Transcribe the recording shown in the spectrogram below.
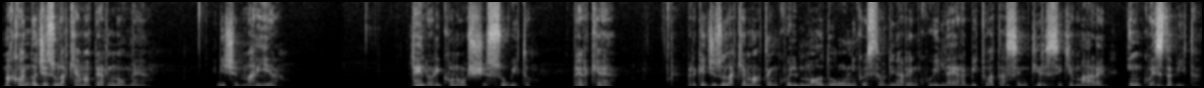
Ma quando Gesù la chiama per nome, dice Maria, lei lo riconosce subito. Perché? Perché Gesù l'ha chiamata in quel modo unico e straordinario in cui lei era abituata a sentirsi chiamare in questa vita.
